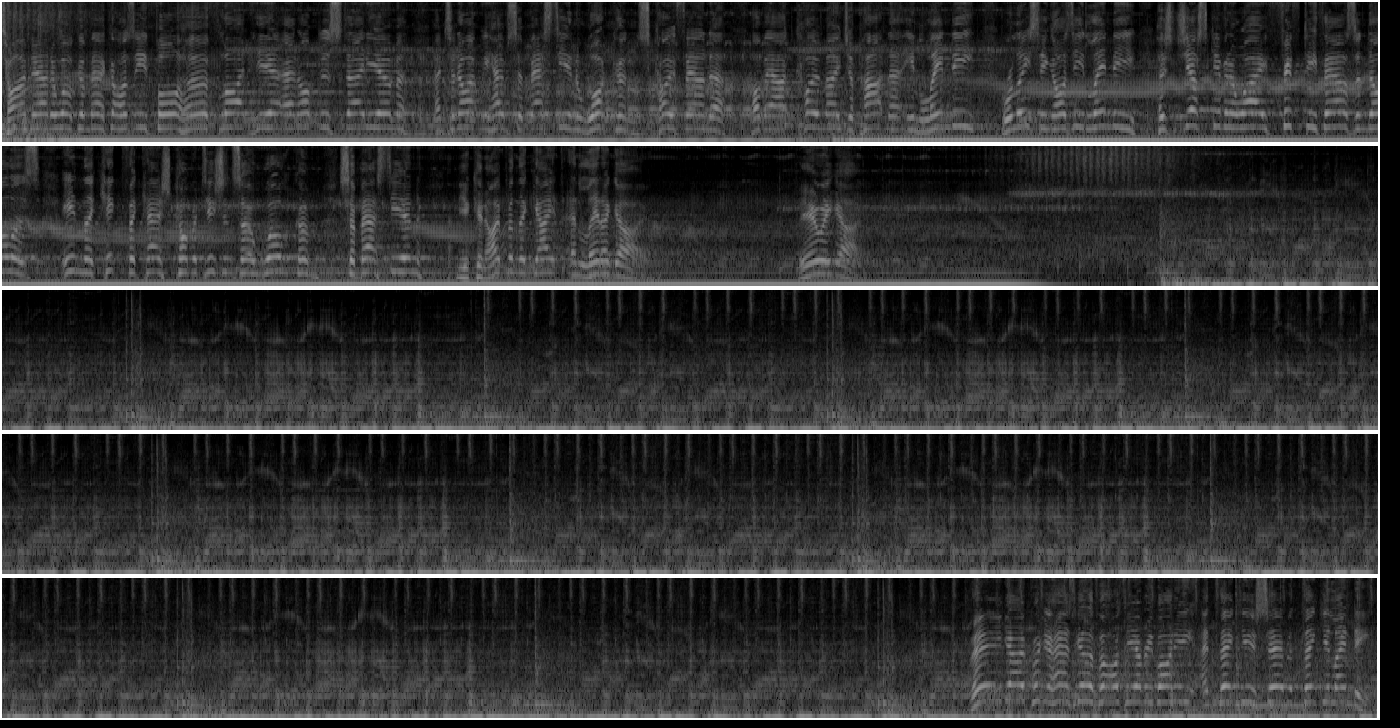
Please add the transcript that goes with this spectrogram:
Time now to welcome back Auzzie for her flight here at Optus Stadium. And tonight we have Sebastian Watkins, co-founder of our co-major partner in Lendi, releasing Auzzie. Lendi has just given away $50,000 in the Kick for Cash competition. So welcome, Sebastian. You can open the gate and let her go. Here we go. Put your hands together for Auzzie, everybody. And thank you, Seb, and thank you, Lendi.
